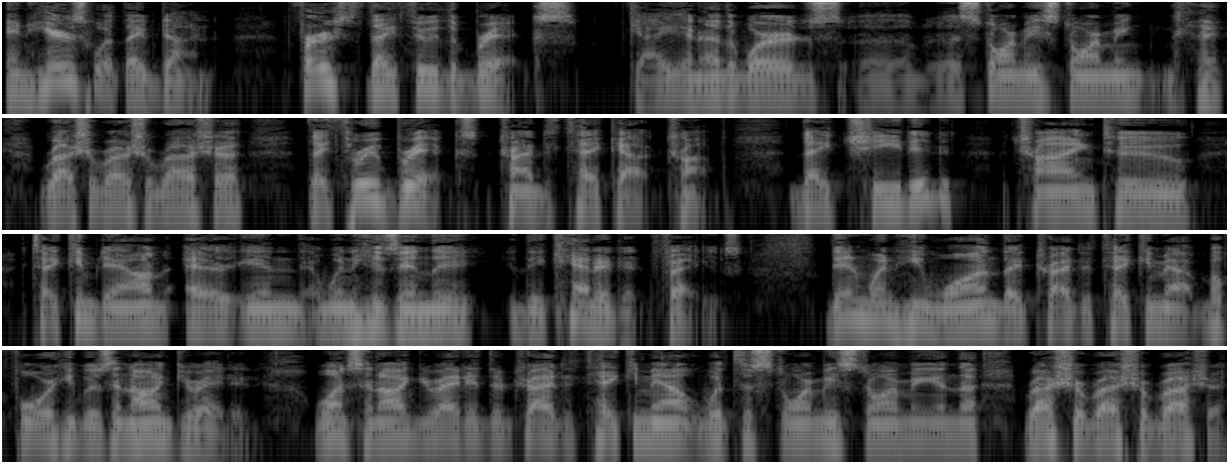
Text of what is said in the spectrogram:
And here's what they've done. First, they threw the bricks. Okay. In other words, uh, stormy, storming, Russia, Russia, Russia. They threw bricks trying to take out Trump. They cheated trying to take him down uh, in when he's in the, the candidate phase. Then when he won, they tried to take him out before he was inaugurated. Once inaugurated, they tried to take him out with the stormy, stormy and the Russia, Russia, Russia.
